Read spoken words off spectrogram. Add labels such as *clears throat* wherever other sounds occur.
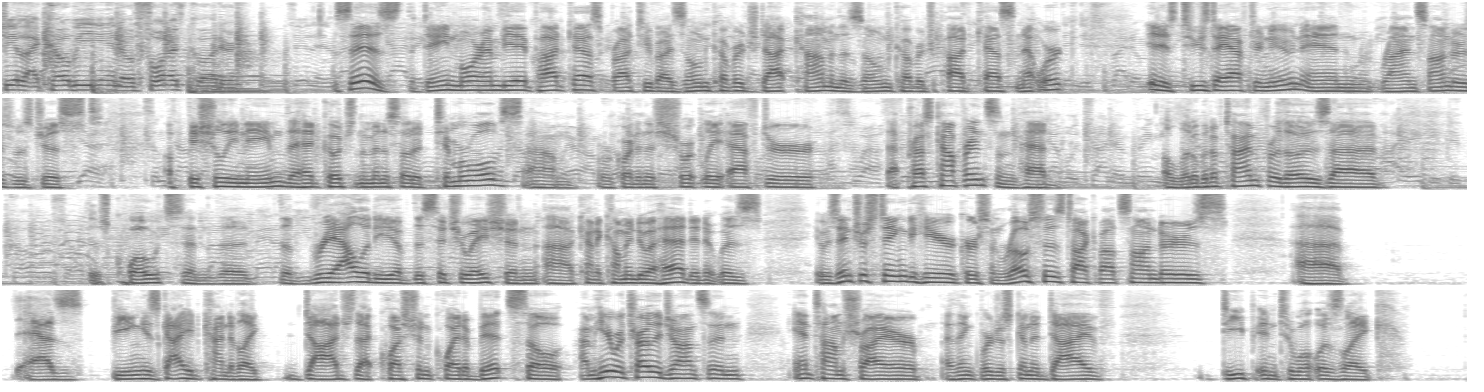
Feel like Kobe in the fourth quarter. This is the Dane Moore NBA podcast brought to you by zonecoverage.com and the Zone Coverage Podcast Network. It is Tuesday afternoon, and Ryan Saunders was just officially named the head coach of the Minnesota Timberwolves. Um, we're recording this shortly after that press conference and had a little bit of time for those uh, those quotes and the the reality of the situation uh, kind of coming to a head. And it was it was interesting to hear Gersson Rosas talk about Saunders uh, as being his guy. He'd kind of like dodged that question quite a bit. So I'm here with Charlie Johnson and Tom Schreier. I think we're just going to dive deep into what was like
